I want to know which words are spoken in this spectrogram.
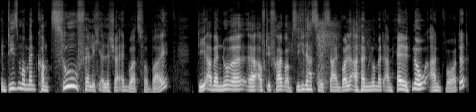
In diesem Moment kommt zufällig Alicia Edwards vorbei, die aber nur äh, auf die Frage, ob sie das nicht sein wolle, aber nur mit einem Hell No antwortet.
